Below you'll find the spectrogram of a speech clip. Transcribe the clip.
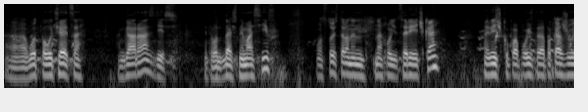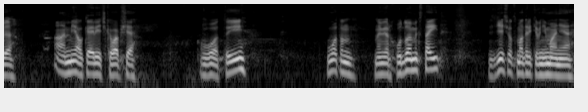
Э, вот получается гора здесь. Это вот дачный массив. Вот с той стороны находится речка. Речку попозже тогда покажу я. А, мелкая речка вообще. Вот, и вот он наверху домик стоит. Здесь вот смотрите, внимание.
